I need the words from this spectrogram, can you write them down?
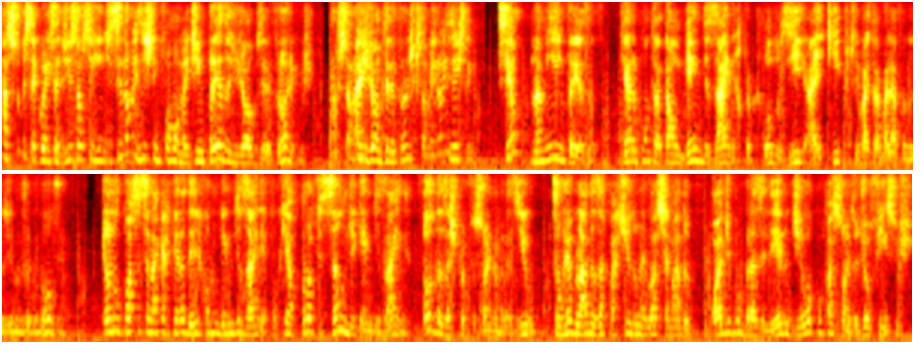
A subsequência disso é o seguinte: se não existem formalmente empresas de jogos eletrônicos, profissionais de jogos eletrônicos também não existem. Se eu, na minha empresa, quero contratar um game designer para conduzir a equipe que vai trabalhar produzindo um jogo novo, eu não posso assinar a carteira dele como game designer, porque a profissão de game designer, todas as profissões no Brasil, são reguladas a partir do negócio chamado Código Brasileiro de Ocupações, ou de ofícios.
